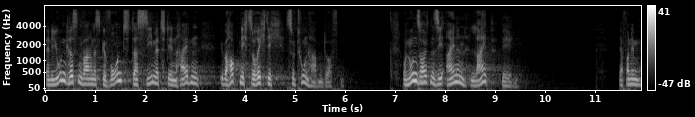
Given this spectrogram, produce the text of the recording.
Denn die Judenchristen waren es gewohnt, dass sie mit den Heiden überhaupt nicht so richtig zu tun haben durften. Und nun sollten sie einen Leib bilden. Ja, von dem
